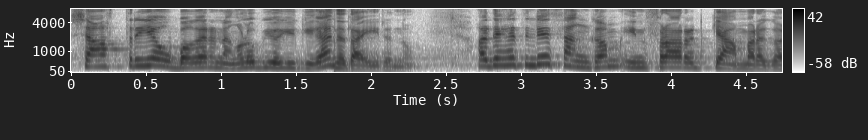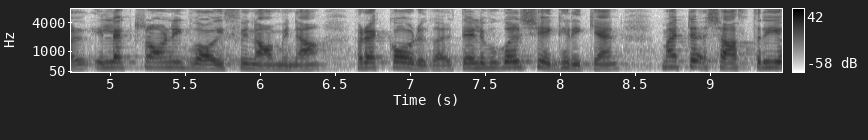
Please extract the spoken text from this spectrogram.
ശാസ്ത്രീയ ഉപകരണങ്ങൾ ഉപയോഗിക്കുക എന്നതായിരുന്നു. അദ്ദേഹത്തിന്റെ സംഘം ഇൻഫ്രാറെഡ് ക്യാമറകൾ ഇലക്ട്രോണിക് വോയിസ് ഫിനോമിന റെക്കോർഡുകൾ തെളിവുകൾ ശേഖരിക്കാൻ മറ്റ് ശാസ്ത്രീയ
